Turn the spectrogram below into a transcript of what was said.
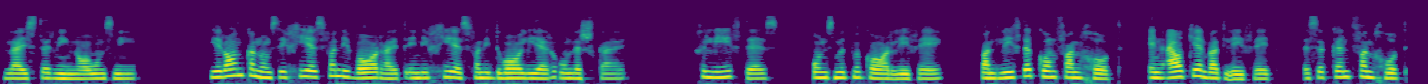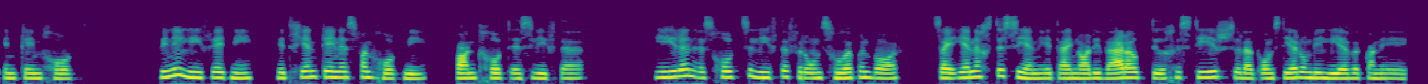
luister nie na ons nie. Hieraan kan ons die geest van die waarheid en die geest van die dwaalleer onderskei. Geliefdes, ons moet mekaar lief hee, want liefde komt van God, en elkeen wat lief het, is een kind van God en ken God. Wie nie lief het nie, het geen kennis van God nie, want God is liefde. Hierin is Godse liefde voor ons geopenbaar, sy enigste sien het hy na die wereld toegestuur, zodat ons dier om die leven kan hee.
